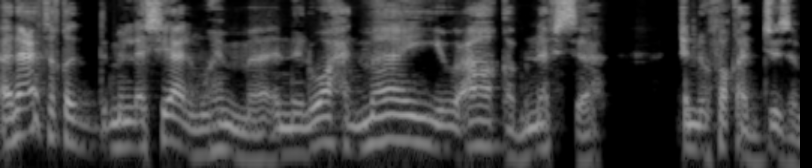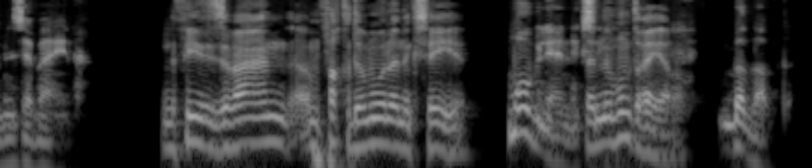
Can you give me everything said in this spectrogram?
أنا أعتقد من الأشياء المهمة إن الواحد ما يعاقب نفسه إنه فقد جزء من زباينه. إنه في زبائن انفقدوا مو لأنك سيء. مو بلأنك سيء. لانهم تغيروا. بالضبط.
